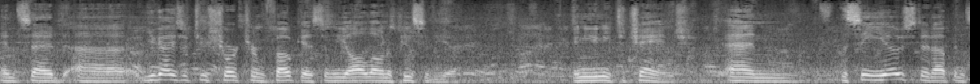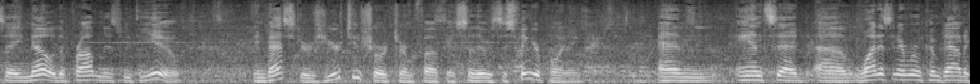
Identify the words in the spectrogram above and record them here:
and said, uh, "You guys are too short-term focused, and we all own a piece of you, and you need to change." And the CEO stood up and said, "No, the problem is with you, investors. You're too short-term focused." So there was this finger pointing, and Anne said, uh, "Why doesn't everyone come down to,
